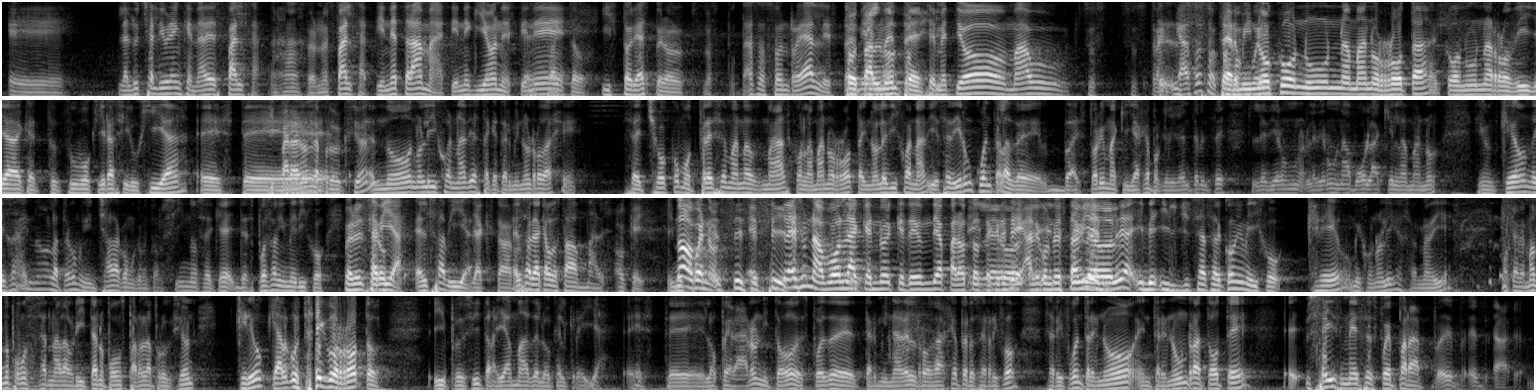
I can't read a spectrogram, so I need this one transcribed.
eh, la lucha libre en general es falsa. Ajá. Pero no es falsa. Tiene trama, tiene guiones, tiene Exacto. historias, pero pues, los putazos son reales. también, Totalmente. ¿no? ¿Se metió Mau sus, sus trancazos o Terminó con una mano rota, con una rodilla que tu- tuvo que ir a cirugía. Este, ¿Y pararon la producción? No, no le dijo a nadie hasta que terminó el rodaje. Se echó como tres semanas más con la mano rota y no le dijo a nadie. Se dieron cuenta las de historia y maquillaje porque evidentemente le dieron, le dieron una bola aquí en la mano. Dijeron, ¿qué onda? Dijo, ay, no, la traigo medio hinchada, como que me torcí, no sé qué. Después a mí me dijo... Pero él "Creo- sabía. Él sabía. Ya que estaba Él sabía que algo estaba mal. Ok. Y No, dijo, bueno, sí, sí, eh, sí. si traes una bola Sí. que, no, que de un día para otro Y te crece, algo no está y bien. dolía. Y, me- y se acercó a mí y me dijo, creo, me dijo, no le digas a nadie, porque además no podemos hacer nada ahorita, no podemos parar la producción. Creo que algo traigo roto. Y pues sí, traía más de lo que él creía. Este, lo operaron y todo después de terminar el rodaje, pero se rifó. Se rifó, entrenó, entrenó un ratote. Eh, seis meses fue para eh, eh,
